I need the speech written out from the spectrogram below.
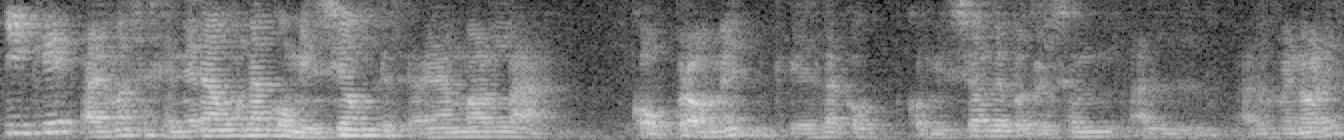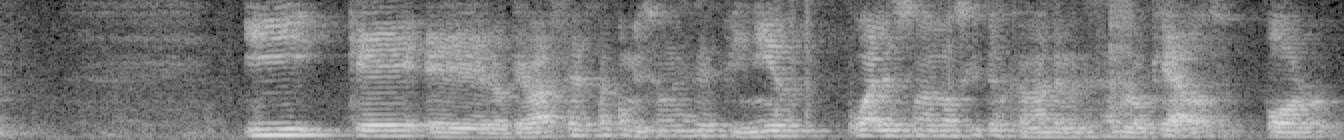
y que además se genera una comisión que se va a llamar la COPROME, que es la Comisión de Protección a los Menores, y que eh, lo que va a hacer esta comisión es definir cuáles son los sitios que van a tener que ser bloqueados por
